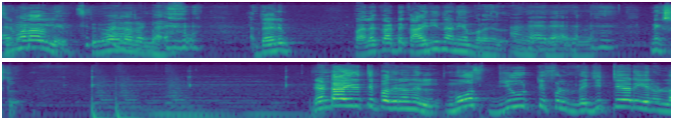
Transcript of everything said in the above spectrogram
സിനിമ കാണാറില്ലേ? എന്തായാലും പാലക്കാട്ട് കാരി എന്നാണ് ഞാൻ പറഞ്ഞത്. അതെ അതെ അതെ. നെക്സ്റ്റ് ക്ലൂ രണ്ടായിരത്തി പതിനൊന്നിൽ മോസ്റ്റ് ബ്യൂട്ടിഫുൾ വെജിറ്റേറിയനുള്ള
